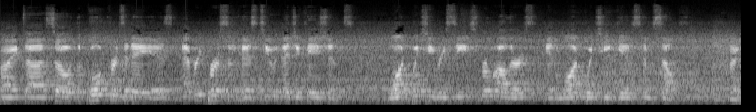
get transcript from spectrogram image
All right, uh, so the quote for today is Every person has two educations, one which he receives from others, and one which he gives himself. Right.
